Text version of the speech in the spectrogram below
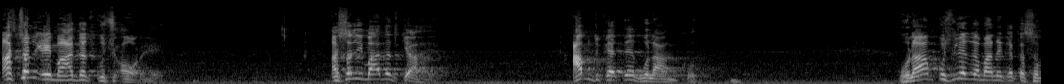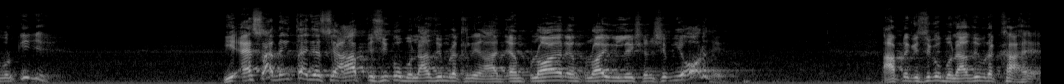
اصل عبادت کچھ اور ہے۔ اصل عبادت کیا ہے؟ عبد کہتے ہیں غلام کو۔ غلام پچھلے زمانے کا تصور کیجیے۔ یہ ایسا نہیں تھا جیسے آپ کسی کو ملازم رکھ لیں۔ آج امپلائر امپلائی ریلیشن شپ یہ اور ہے۔ آپ نے کسی کو ملازم رکھا ہے،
